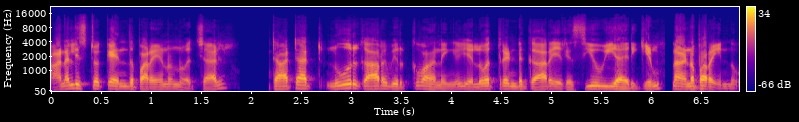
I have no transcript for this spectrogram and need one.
അനലിസ്റ്റൊക്കെ എന്ത് പറയണമെന്ന് വെച്ചാൽ ടാറ്റ നൂറ് കാർ വിൽക്കുവാണെങ്കിൽ എഴുപത്തിരണ്ട് കാർ എസ് യു വി ആയിരിക്കും എന്നാണ് പറയുന്നു.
